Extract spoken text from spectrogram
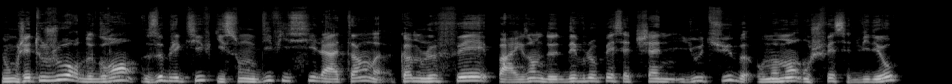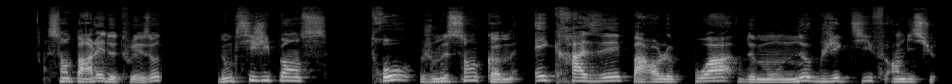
Donc j'ai toujours de grands objectifs qui sont difficiles à atteindre, comme le fait par exemple de développer cette chaîne YouTube au moment où je fais cette vidéo, sans parler de tous les autres. Donc si j'y pense trop, je me sens comme écrasé par le poids de mon objectif ambitieux.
